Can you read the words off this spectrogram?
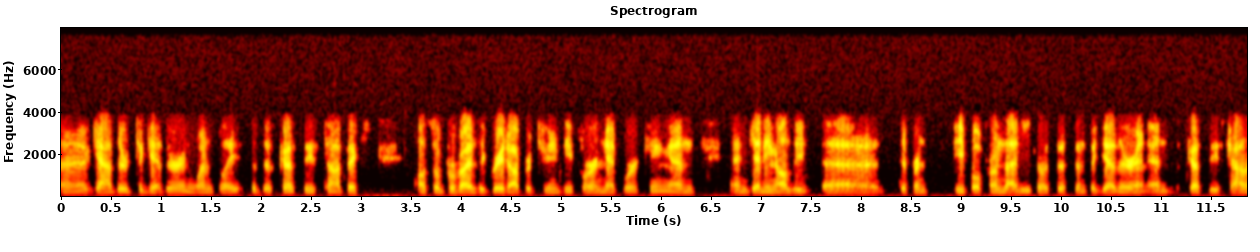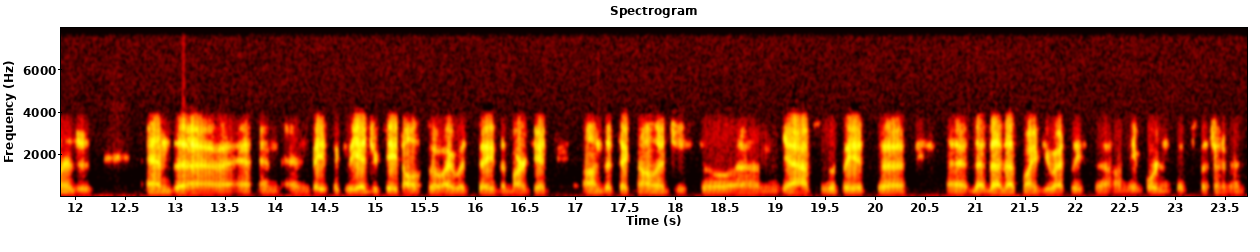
uh, gathered together in one place to discuss these topics. Also provides a great opportunity for networking and and getting all these uh, different people from that ecosystem together and, and discuss these challenges and uh, and and basically educate also I would say the market on the technology. So um, yeah, absolutely, it's uh, uh, that, that, that's my view at least uh, on the importance of such an event.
